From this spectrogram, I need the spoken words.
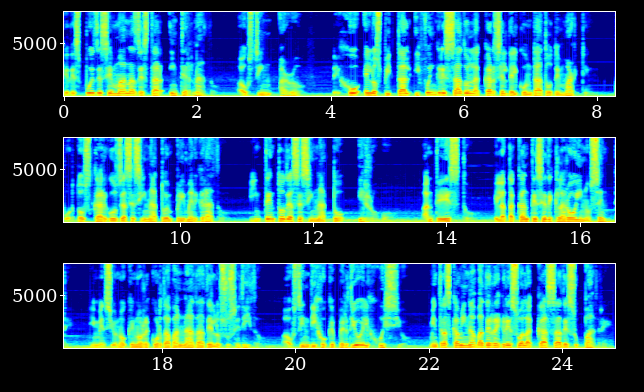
que después de semanas de estar internado, Austin Arrow dejó el hospital y fue ingresado en la cárcel del condado de Martin por dos cargos de asesinato en primer grado, intento de asesinato y robo. Ante esto, el atacante se declaró inocente y mencionó que no recordaba nada de lo sucedido. Austin dijo que perdió el juicio mientras caminaba de regreso a la casa de su padre,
